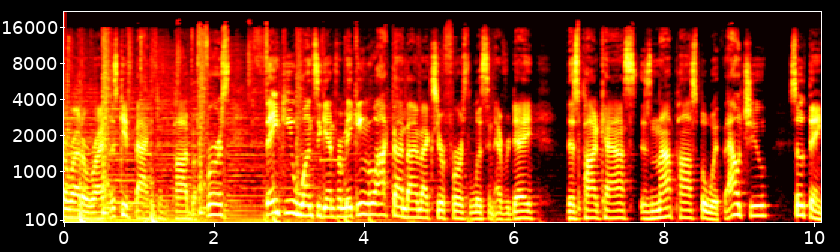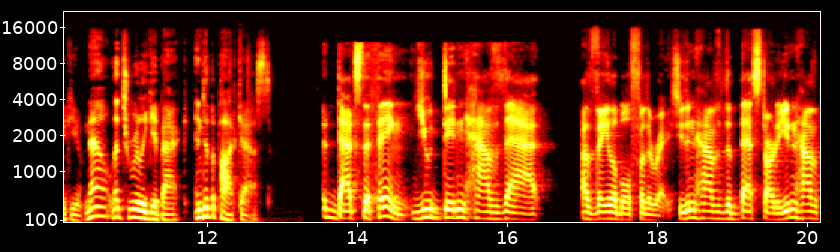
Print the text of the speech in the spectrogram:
Right, all right, all right. Let's get back into the pod. But first, thank you once again for making Lockdown On Diamondbacks your first listen every day. This podcast is not possible without you, so thank you. Now, let's really get back into the podcast. That's the thing. You didn't have that available for the Rays. You didn't have the best starter. You didn't have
